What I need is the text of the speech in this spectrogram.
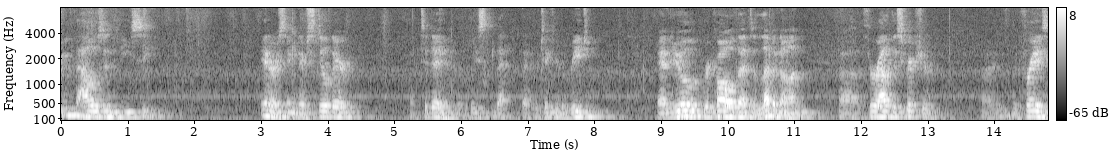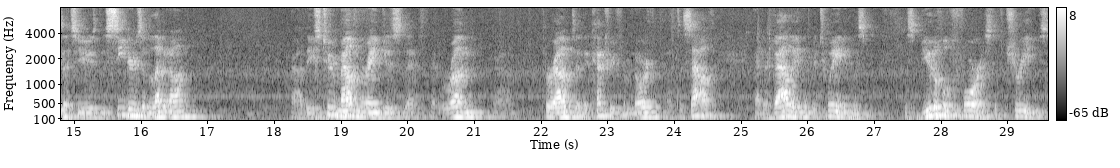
2000 BC. Interesting, they're still there uh, today, at least that, that particular region. And you'll recall that Lebanon, uh, throughout the scripture, uh, the phrase that's used, the cedars of Lebanon, uh, these two mountain ranges that, that run um, throughout the country from north to south, and a valley in between, and this, this beautiful forest of trees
